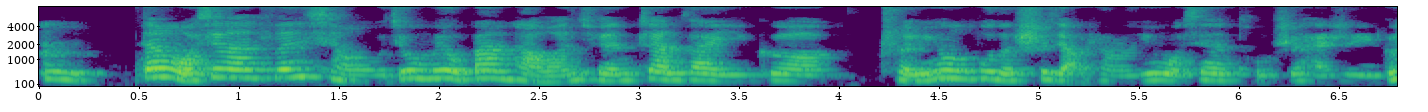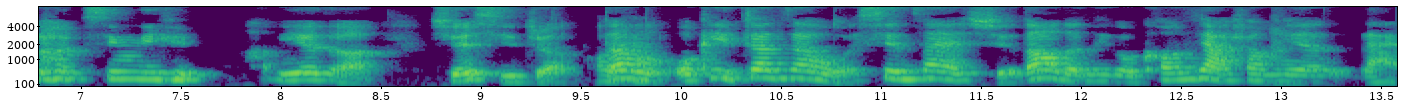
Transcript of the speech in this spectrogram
嗯，但是我现在分享，我就没有办法完全站在一个纯用户的视角上，因为我现在同时还是一个 心理行业的学习者。但我可以站在我现在学到的那个框架上面来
